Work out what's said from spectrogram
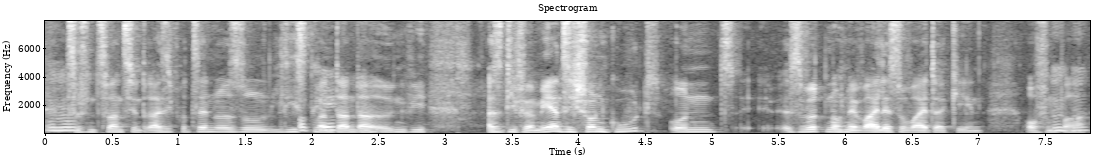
mhm. zwischen 20 und 30 Prozent oder so liest okay. man dann da irgendwie. Also die vermehren sich schon gut und es wird noch eine Weile so weitergehen, offenbar. Mhm.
